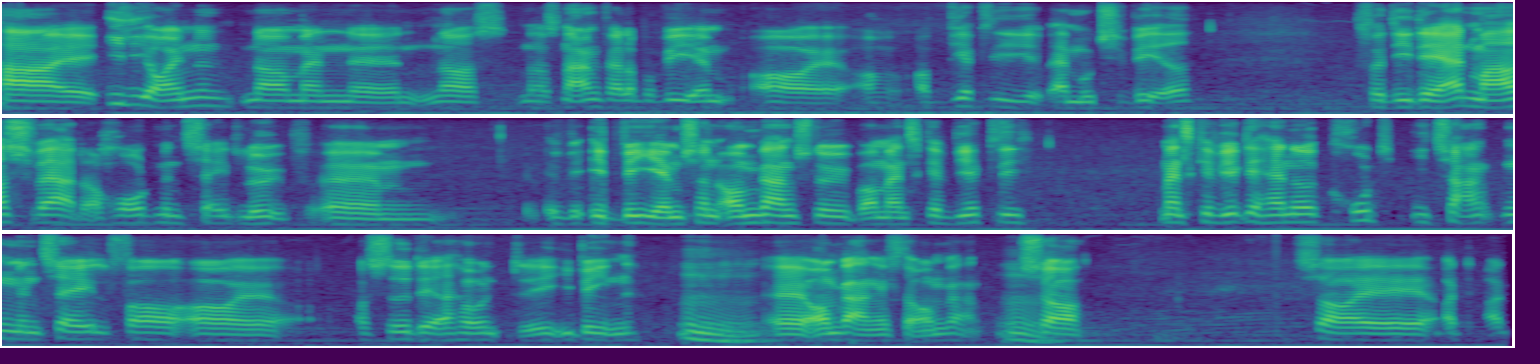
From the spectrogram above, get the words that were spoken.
har øh, ild i øjnene, når, man, øh, når, når snakken falder på VM, og, øh, og, og virkelig er motiveret. Fordi det er et meget svært og hårdt mentalt løb, øh, et VM, sådan en omgangsløb, og man skal virkelig, man skal virkelig have noget krudt i tanken mentalt for at, øh, at sidde der og have ondt i benene, mm. øh, omgang efter omgang. Mm. Så, så øh, og, og,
